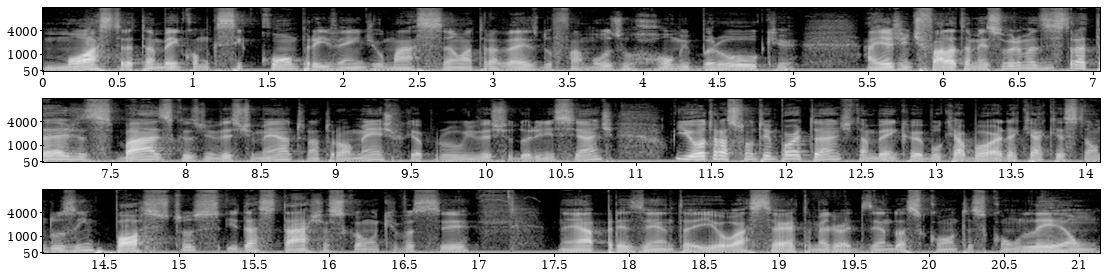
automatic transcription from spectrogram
Mostra também como que se compra e vende uma ação através do famoso home broker. Aí a gente fala também sobre umas estratégias básicas de investimento, naturalmente, porque é para o investidor iniciante. E outro assunto importante também que o e-book aborda, que é a questão dos impostos e das taxas. Como que você né, apresenta aí, ou acerta, melhor dizendo, as contas com o leão.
